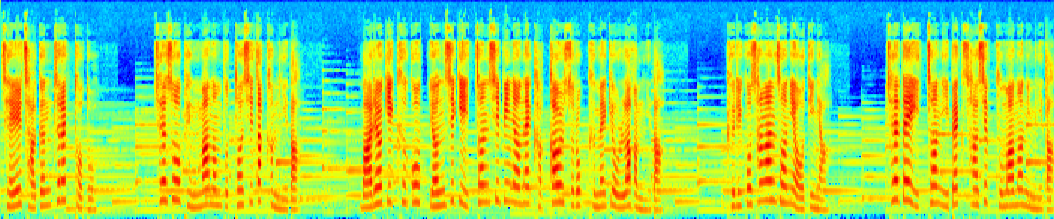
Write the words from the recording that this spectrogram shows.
제일 작은 트랙터도 최소 100만원부터 시작합니다. 마력이 크고 연식이 2012년에 가까울수록 금액이 올라갑니다. 그리고 상한선이 어디냐? 최대 2249만원입니다.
